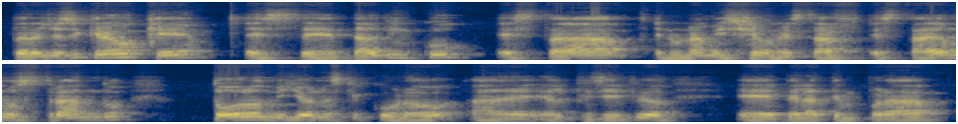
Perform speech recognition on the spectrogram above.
Pero yo sí creo que este, Dalvin Cook está en una misión, está, está demostrando todos los millones que cobró al principio de la temporada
